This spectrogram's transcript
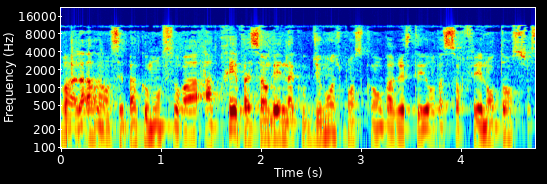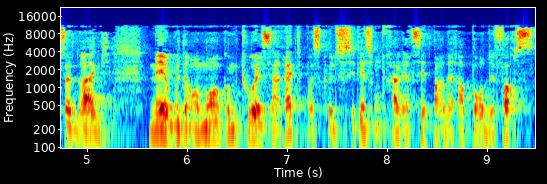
Voilà, on ne sait pas comment on sera après. Enfin, si on gagne la Coupe du Monde, je pense qu'on va rester, on va surfer longtemps sur cette vague, mais au bout d'un moment, comme tout, elle s'arrête parce que les sociétés sont traversées par des rapports de force.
